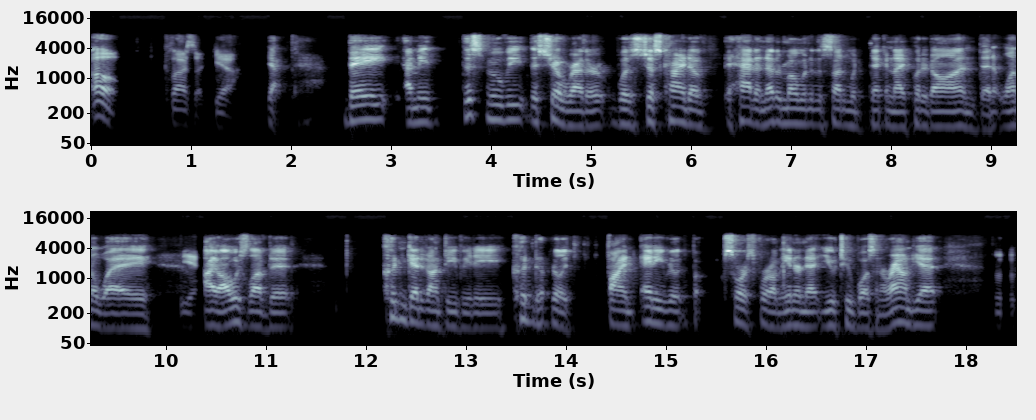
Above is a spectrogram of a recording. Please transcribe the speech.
Oh, classic. Yeah. Yeah. They, I mean, this movie, this show rather, was just kind of it had another moment in the sun when Nick and I put it on, then it went away. Yeah. I always loved it. Couldn't get it on DVD. Couldn't really find any really source for it on the internet. YouTube wasn't around yet. Mhm.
